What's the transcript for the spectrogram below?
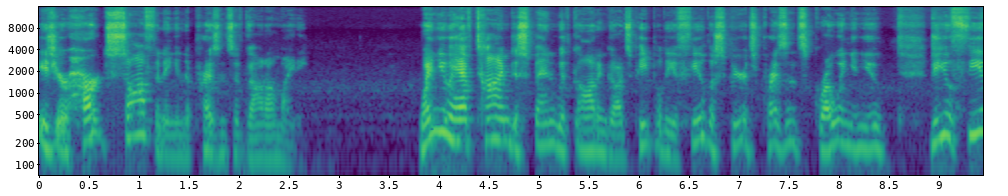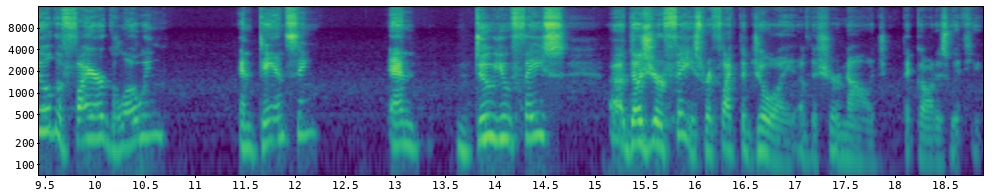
is your heart softening in the presence of God Almighty? When you have time to spend with God and God's people, do you feel the Spirit's presence growing in you? Do you feel the fire glowing and dancing? And do you face, uh, does your face reflect the joy of the sure knowledge that God is with you?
